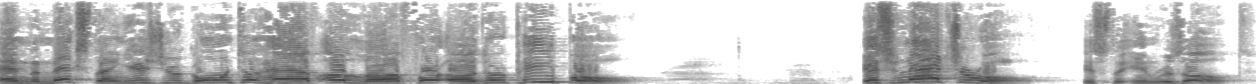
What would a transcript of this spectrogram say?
and the next thing is you're going to have a love for other people. It's natural. It's the end result.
